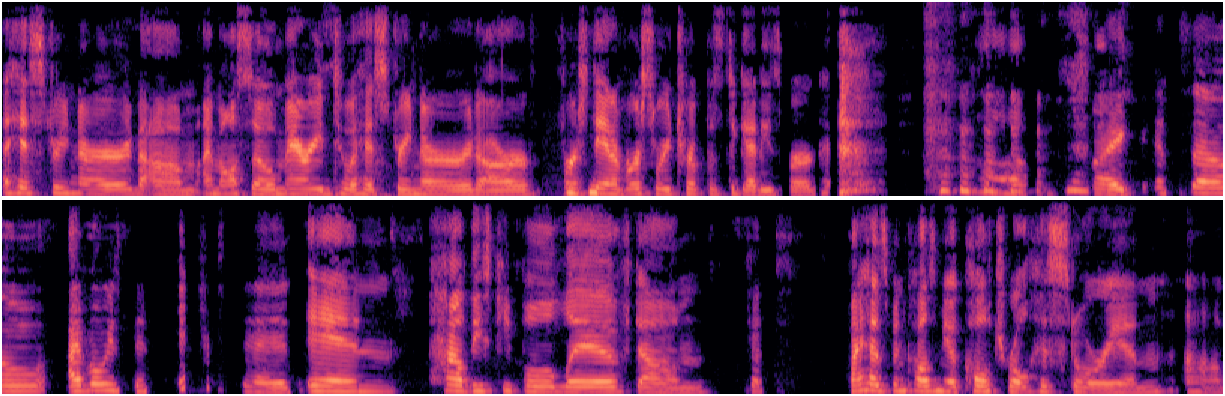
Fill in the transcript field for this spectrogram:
a history nerd. Um, I'm also married to a history nerd. Our first anniversary trip was to Gettysburg. um, like, and so I've always been interested in how these people lived. Um, my husband calls me a cultural historian. Um,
